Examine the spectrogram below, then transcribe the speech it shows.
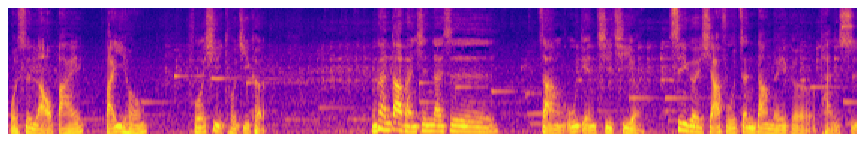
我是老白白一红，佛系投机客。我们看大盘现在是涨五点七七哦，是一个狭幅震荡的一个盘势，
